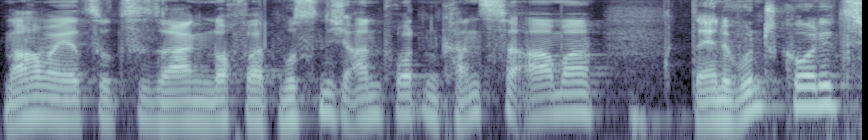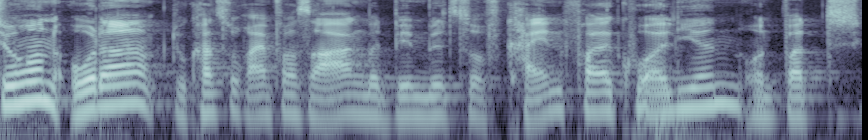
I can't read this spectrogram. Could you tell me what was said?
Machen wir jetzt sozusagen noch was, muss nicht antworten, kannst du aber deine Wunschkoalition oder du kannst auch einfach sagen, mit wem willst du auf keinen Fall koalieren und was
